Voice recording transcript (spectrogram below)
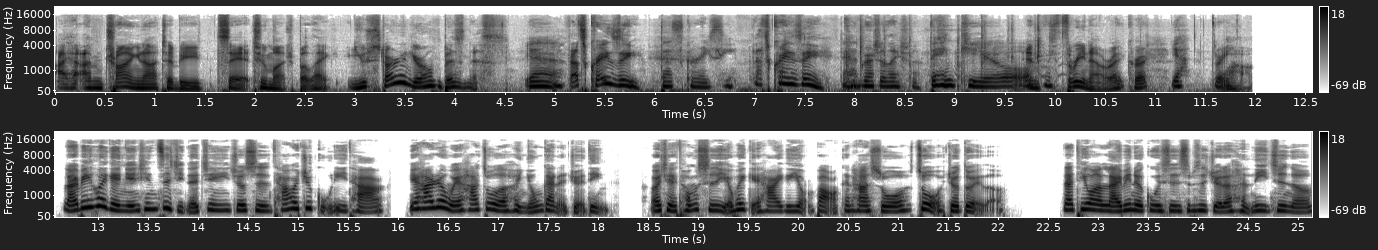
I I'm trying not to be say it too much, but like you started your own business. Yeah, That's crazy. that's crazy. That's crazy. That- Congratulations. Thank you. And 3 now, right? Correct? yeah, three. Wow. 来宾会给年轻自己的建议就是，他会去鼓励他，因为他认为他做了很勇敢的决定，而且同时也会给他一个拥抱，跟他说做就对了。那听完来宾的故事，是不是觉得很励志呢？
